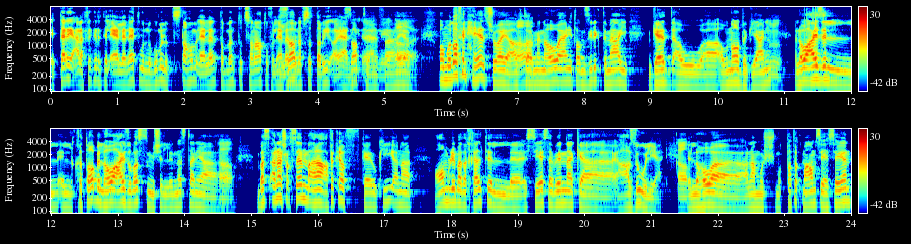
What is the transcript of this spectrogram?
اتريق على فكرة الإعلانات والنجوم اللي بتصنعهم الإعلانات طب ما أنتوا اتصنعتوا في الاعلان. بنفس الطريقة يعني بالظبط يعني, فهي آه. هو الموضوع فيه انحياز شوية أكتر آه. من هو يعني تنظير اجتماعي جاد أو أو ناضج يعني. اللي هو عايز ال... الخطاب اللي هو عايزه بس مش اللي الناس تانية آه بس أنا شخصيا أنا على فكرة في كايروكي أنا عمري ما دخلت ال- السياسة بينا كعزول يعني. آه. اللي هو أنا مش متفق معاهم سياسيا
